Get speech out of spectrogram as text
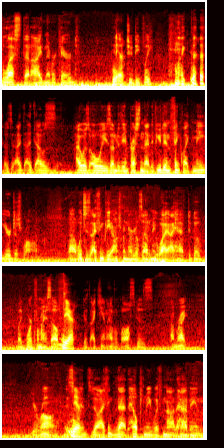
blessed that I never cared Yeah. too deeply. like I was, I, I, I was, I was always under the impression that if you didn't think like me, you're just wrong. Uh, which is, I think, the entrepreneurial side of me. Why I have to go like work for myself. Yeah. Because I can't have a boss because I'm right. You're wrong. It's- Yeah. And so I think that helped me with not having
